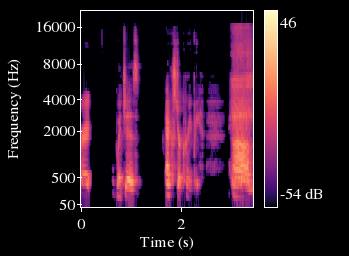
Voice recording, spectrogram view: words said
Right. which is extra creepy. Um,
